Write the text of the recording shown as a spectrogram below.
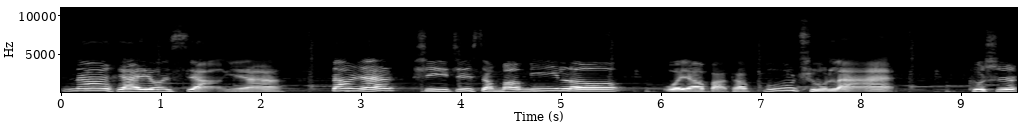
那还用想呀？当然是一只小猫咪喽！我要把它孵出来。可是。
